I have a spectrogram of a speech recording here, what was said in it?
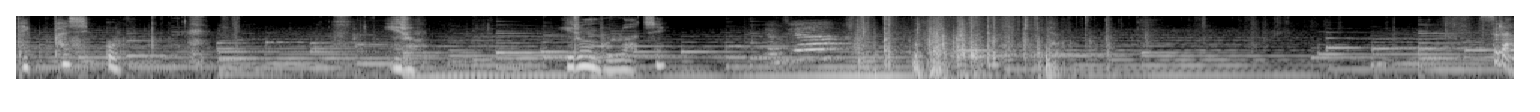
185. 이름. 이름은 뭘로 하지? 영주야. 수라,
